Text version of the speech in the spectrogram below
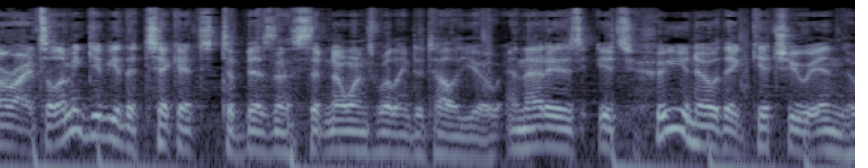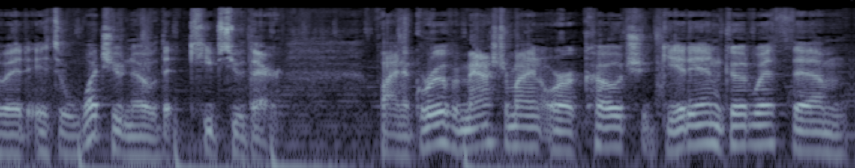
All right, so let me give you the ticket to business that no one's willing to tell you, and that is it's who you know that gets you into it, it's what you know that keeps you there. Find a group, a mastermind, or a coach, get in good with them,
